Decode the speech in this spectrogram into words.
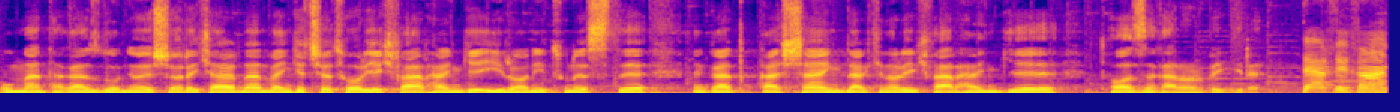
اون منطقه از دنیا اشاره کردن و اینکه چطور یک فرهنگ ایرانی تونسته اینقدر قشنگ در کنار یک فرهنگ تازه قرار بگیره. دقیقاً.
